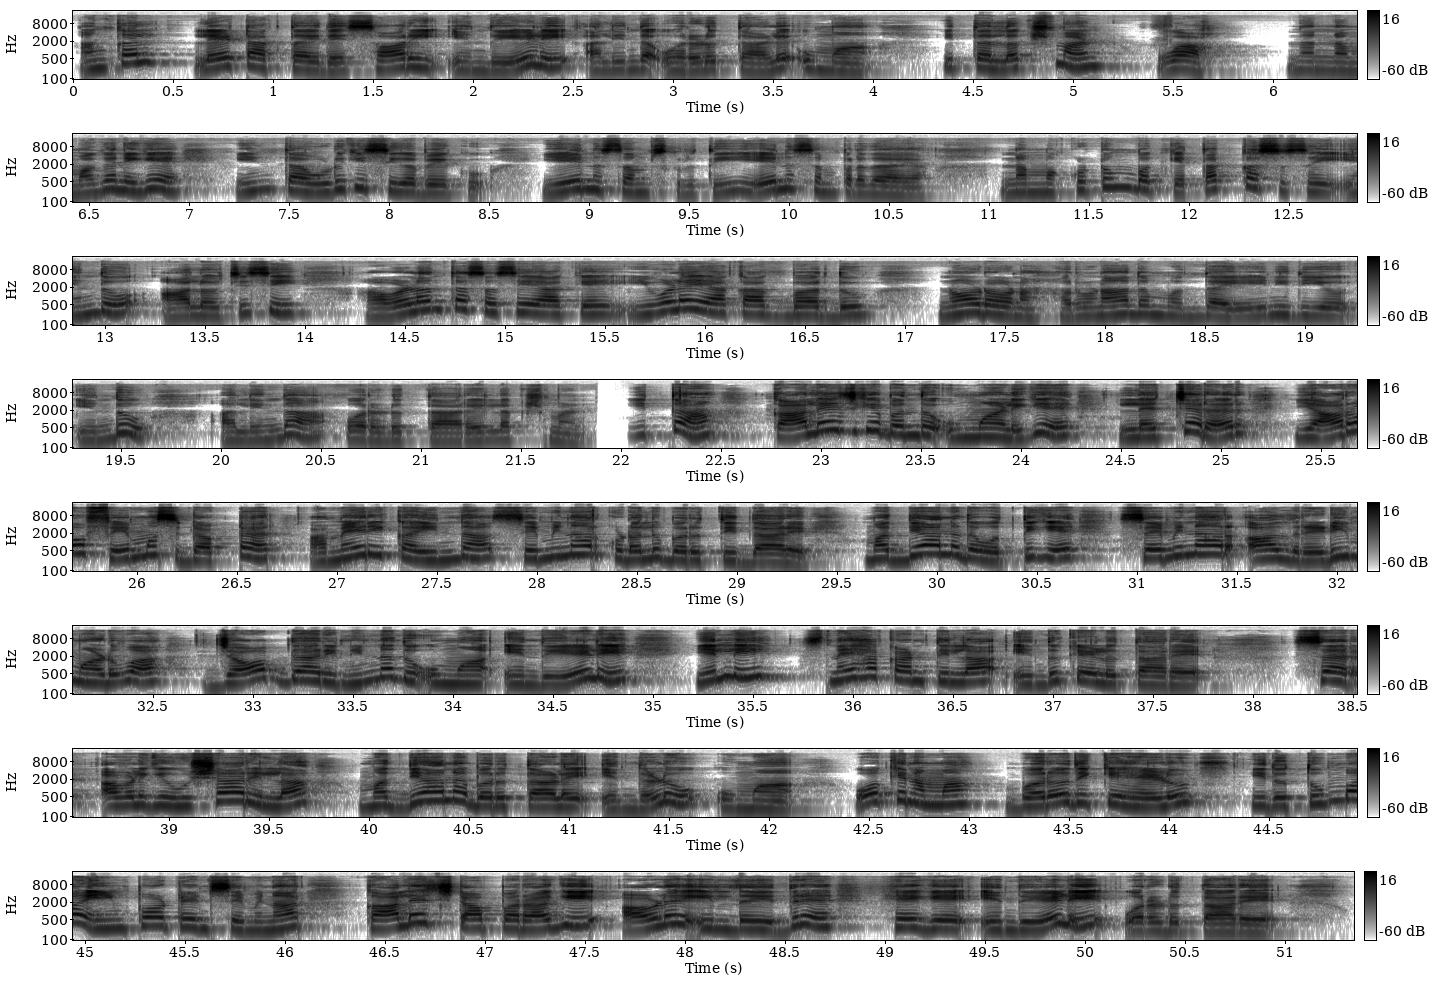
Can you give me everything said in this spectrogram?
ಅಂಕಲ್, ಲೇಟ್ ಆಗ್ತಾ ಇದೆ, ಸಾರಿ ಎಂದು ಹೇಳಿ ಅಲ್ಲಿಂದ ಹೊರಡುತ್ತಾಳೆ ಉಮಾ. ಇತ್ತ ಲಕ್ಷ್ಮಣ್, ವಾಹ್, ನನ್ನ ಮಗನಿಗೆ ಇಂಥ ಹುಡುಗಿ ಸಿಗಬೇಕು. ಏನು ಸಂಸ್ಕೃತಿ, ಏನು ಸಂಪ್ರದಾಯ? ನಮ್ಮ ಕುಟುಂಬಕ್ಕೆ ತಕ್ಕ ಸೊಸೆ ಎಂದು ಆಲೋಚಿಸಿ, ಅವಳಂಥ ಸೊಸೆ ಯಾಕೆ? ಇವಳೇ ಯಾಕಾಗಬಾರ್ದು? ನೋಡೋಣ ಋಣಾದಂಬಂಧ ಏನಿದೆಯೋ ಎಂದು ಅಲ್ಲಿಂದ ಹೊರಡುತ್ತಾರೆ ಲಕ್ಷ್ಮಣ್. ಇತ್ತ ಕಾಲೇಜ್ಗೆ ಬಂದ ಉಮ್ಮಾಳಿಗೆ ಲೆಕ್ಚರರ್ ಯಾರೋ ಫೇಮಸ್ ಡಾಕ್ಟರ್ ಅಮೇರಿಕಾಯಿಂದ ಸೆಮಿನಾರ್ ಕೊಡಲು ಬರುತ್ತಿದ್ದಾರೆ. ಮಧ್ಯಾಹ್ನದ ಹೊತ್ತಿಗೆ ಸೆಮಿನಾರ್ ಆಲ್ ರೆಡಿ ಮಾಡುವ ಜವಾಬ್ದಾರಿ ನಿನ್ನದು ಉಮಾ ಎಂದು ಹೇಳಿ ಎಲ್ಲಿ ಸ್ನೇಹ ಕಾಣ್ತಿಲ್ಲ ಎಂದು ಕೇಳುತ್ತಾರೆ. ಸರ್, ಅವಳಿಗೆ ಹುಷಾರಿಲ್ಲ, ಮಧ್ಯಾಹ್ನ ಬರುತ್ತಾಳೆ ಎಂದಳು ಉಮಾ. ಓಕೆನಮ್ಮ ಬರೋದಕ್ಕೆ ಹೇಳು. ಇದು ತುಂಬ ಇಂಪಾರ್ಟೆಂಟ್ ಸೆಮಿನಾರ್. ಕಾಲೇಜ್ ಟಾಪರ್ ಆಗಿ ಅವಳೇ ಇಲ್ಲದೆ ಇದ್ದರೆ ಹೇಗೆ ಎಂದು ಹೇಳಿ ಹೊರಡುತ್ತಾರೆ.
